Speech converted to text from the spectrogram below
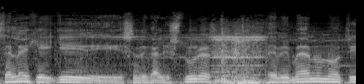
στελέχη εκεί οι συνδικαλιστούρες επιμένουν ότι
